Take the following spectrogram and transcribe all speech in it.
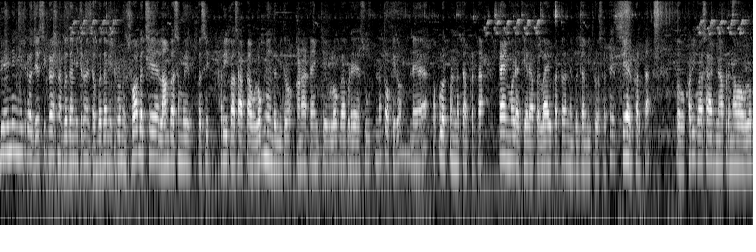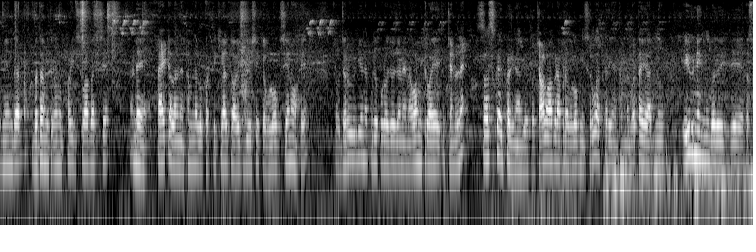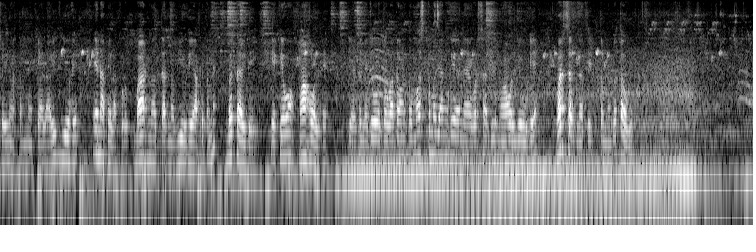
Good evening મિત્રો. જય શ્રી કૃષ્ણ બધા મિત્રોને. તો બધા મિત્રોનું સ્વાગત છે. લાંબા સમય પછી ફરી પાછા આપણા વ્લોગની અંદર, મિત્રો. ઘણા ટાઈમથી વ્લોગ આપણે શૂટ નહોતો કર્યો ને અપલોડ પણ નહોતા કરતા. ટાઈમ મળે ત્યારે આપણે લાઈવ કરતા અને બધા મિત્રો સાથે શેર કરતા. તો ફરી પાછા આજના આપણે નવા વ્લોગની અંદર બધા મિત્રોનું ફરી સ્વાગત છે. અને ટાઇટલ અને થમનલ ઉપરથી ખ્યાલ તો આવી જ ગયો છે કે વ્લોગ શેનો છે. તો જરૂર વિડીયોને પૂરેપૂરો જોજો અને નવા મિત્રો આવ્યા તો ચેનલને સબસ્ક્રાઈબ કરીને આવ્યો તો ચાલો આગળ આપણે વ્લોગની શરૂઆત કરીને તમને બતાવીએ આજની ઇવનિંગનું બધું જે રસોઈનો તમને ખ્યાલ આવી ગયો છે, એના પહેલાં થોડુંક બહારનો અત્યારનો વ્યૂ છે આપણે તમને બતાવી દઈએ કે કેવો માહોલ છે. કે તમે જુઓ તો વાતાવરણ તો મસ્ત મજાનું છે અને વરસાદી માહોલ જેવું છે. વરસાદ નથી, તમને બતાવું.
